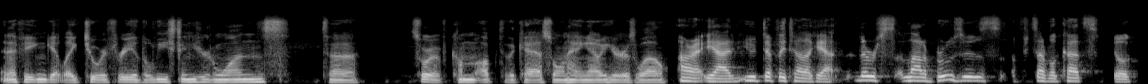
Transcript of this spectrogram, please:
and if he can get like two or three of the least injured ones to sort of come up to the castle and hang out here as well. All right, yeah, you definitely tell. Like, yeah, there's a lot of bruises, several cuts, you know,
